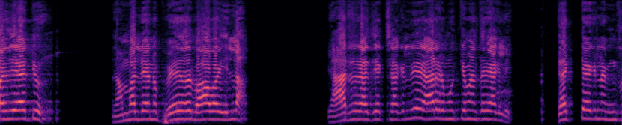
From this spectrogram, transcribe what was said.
ಒಂದೇ ಆಯ್ತೀವಿ ನಮ್ಮಲ್ಲೇನು ಭೇದ ಭಾವ ಇಲ್ಲ. ಯಾರ ಅಧ್ಯಕ್ಷ ಆಗಲಿ ಯಾರ ಮುಖ್ಯಮಂತ್ರಿ ಆಗಲಿ, ಗಟ್ಟಿಯಾಗಿ ನಿಂತ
